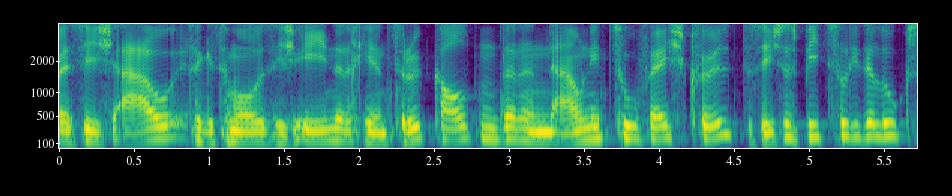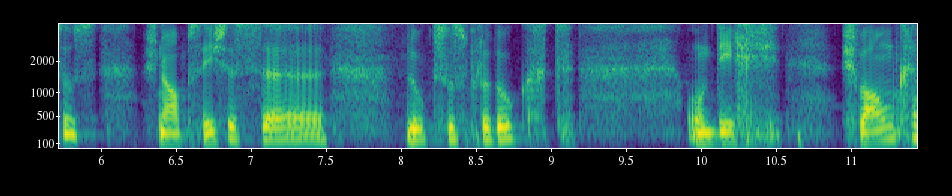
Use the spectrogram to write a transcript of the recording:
Es ist auch, sage jetzt mal, es ist eher ein zurückhaltender und auch nicht zu fest gefüllt. Das ist ein bisschen der Luxus. Schnaps ist ein äh, Luxusprodukt. Und ich schwanke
